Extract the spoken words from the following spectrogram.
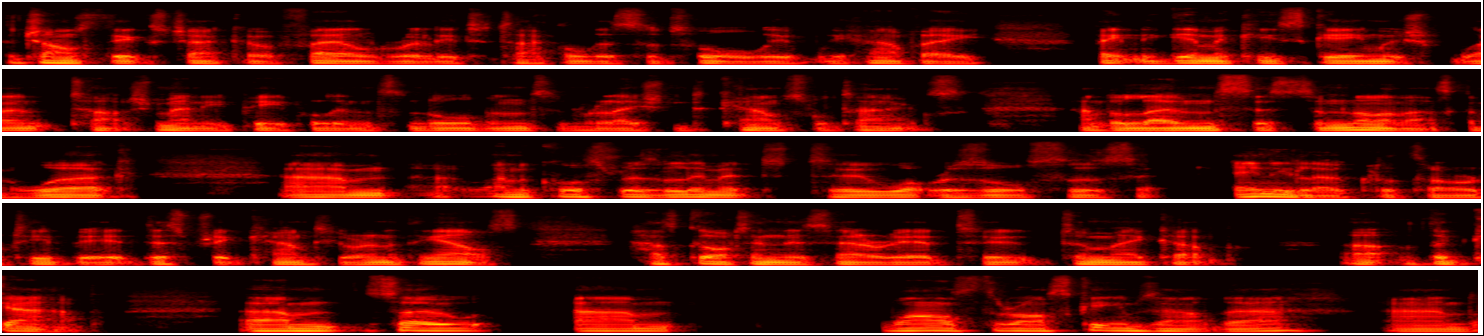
the Chancellor of the Exchequer failed really to tackle this at all. We, we have a faintly gimmicky scheme which won't touch many people in St Albans in relation to council tax and a loan system. None of that's going to work. Um, and of course, there is a limit to what resources any local authority, be it district, county, or anything else, has got in this area to, to make up uh, the gap. Um, so, um, whilst there are schemes out there, and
